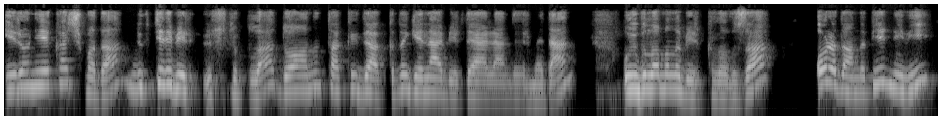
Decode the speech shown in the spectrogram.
ironiye kaçmadan nükteli bir üslupla doğanın taklidi hakkında genel bir değerlendirmeden uygulamalı bir kılavuza oradan da bir nevi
